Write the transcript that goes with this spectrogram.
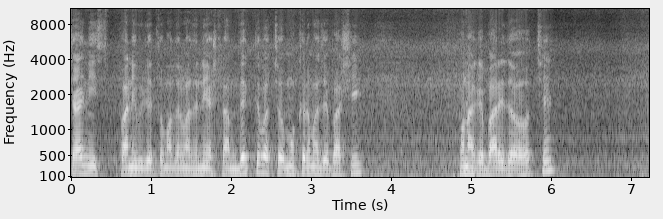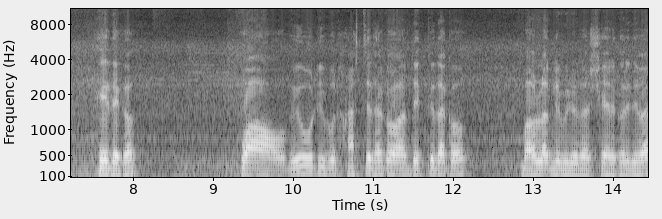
চাইনিজ পানি ভিডিও তোমাদের মাঝে নিয়ে আসলাম। দেখতে পাচ্ছ মুখের মাঝে বাসি ওনাকে বাড়ি দেওয়া হচ্ছে। এই দেখো। ওয়াও বিউটিফুল হাসতে থাকো আর দেখতে থাকো। ভালো লাগলে ভিডিওটা শেয়ার করে দেবা।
